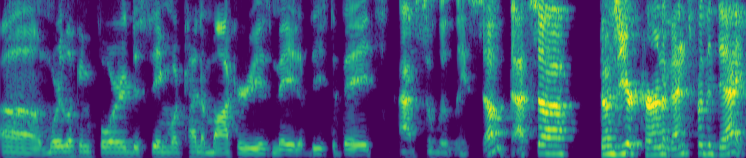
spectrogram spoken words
Um, we're looking forward to seeing what kind of mockery is made of these debates. Absolutely. So that's uh those are your current events for the day.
